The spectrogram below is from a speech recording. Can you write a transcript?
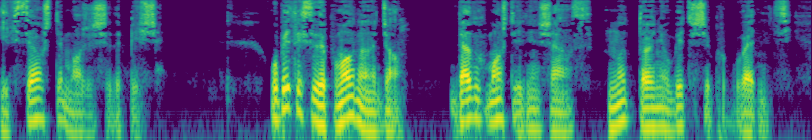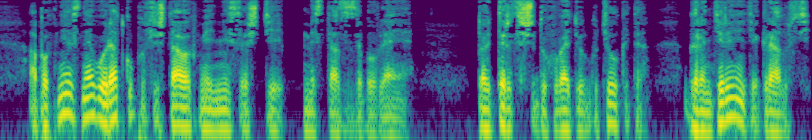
И все още можеше да пише. Опитах се да помогна на Джон. Дадох му още един шанс, но той не обичаше проповедници – а пък ние с него рядко посещавахме едни същи места за забавление. Той търсеше духовете от бутилката, гарантираните градуси,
